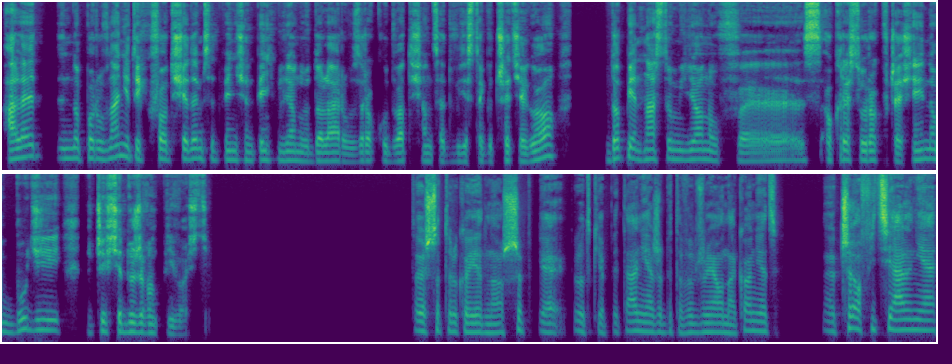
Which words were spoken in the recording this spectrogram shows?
ale no porównanie tych kwot 755 milionów dolarów z roku 2023 do 15 milionów e, z okresu rok wcześniej, no budzi rzeczywiście duże wątpliwości. To jeszcze tylko jedno szybkie, krótkie pytanie, żeby to wybrzmiało na koniec. E, czy oficjalnie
